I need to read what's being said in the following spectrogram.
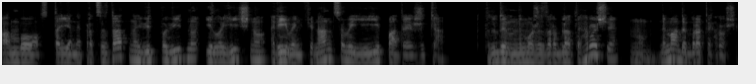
або стає непрацездатною, відповідно і логічно рівень фінансовий її падає життя. Тобто людина не може заробляти гроші, ну, нема де брати гроші.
